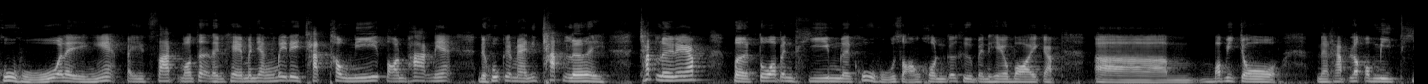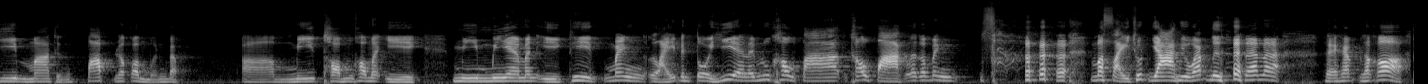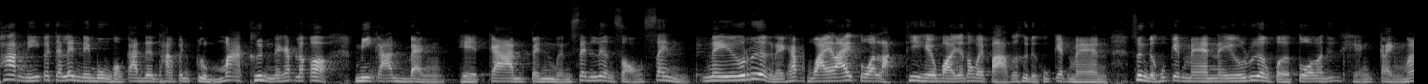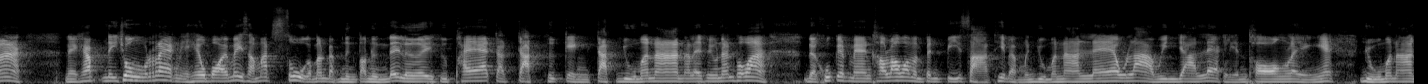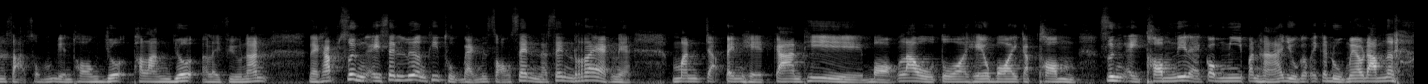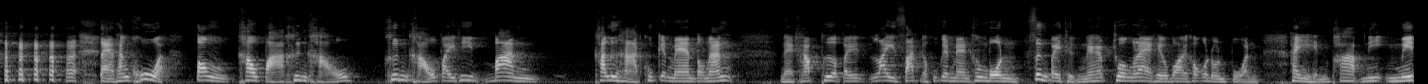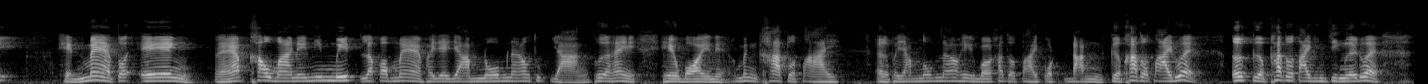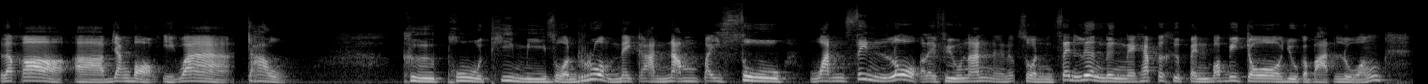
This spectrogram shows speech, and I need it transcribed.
คู่หูอะไรอย่างเงี้ย ไปซัดมอเตอร์โอเคมันยังไม่ได้ชัดเท่านี้ตอนภาคเนี้ยเดอะคุกเกนแมนนี่ชัดเลย ชัดเลยนะครับ เปิดตัวเป็นทีมเลยคู่หู 2 คนก็คือเป็นเฮลบอยกับบ๊อบบี้โจนะครับ แล้วก็มีทีมมาถึงปั๊บแล้วก็เหมือนแบบ มีทอมเข้ามาอีก มีเมียมันอีกที่แม่งไหลเป็นตัวเฮียอะไรไม่รู้เข้าตาเข้าปากแล้วก็แม่งมาใส่ชุดยางอยู่แวบหนึ่งนั่นน่ะนะครับแล้วก็ภาคนี้ก็จะเล่นในมุมของการเดินทางเป็นกลุ่มมากขึ้นนะครับแล้วก็มีการแบ่งเหตุการณ์เป็นเหมือนเส้นเรื่อง 2 เส้น ในเรื่องนะครับวายไลท์ตัวหลักที่เฮลบอยจะต้องไปปราบก็คือเดอะคุกเก็ตแมนซึ่งเดอะคุกเก็ตแมนในเรื่องเปิดตัวมันคือแข็งแกร่งมาก นะครับในช่วงแรกเนี่ยเฮลบอยไม่สามารถสู้กับมันแบบหนึ่งต่อหนึ่งได้เลย คือแพ้จัดจัดๆคือเก่งจัดอยู่มานานอะไรฟิลนั้น เพราะว่าเดอะคุกเก็ตแมนเขาเล่าว่ามันเป็นปีศาจที่แบบมันอยู่มานานแล้วล่าวิญญาณแลกเหรียญทองอะไรอย่างเงี้ยอยู่มานานสะสมเหรียญทองเยอะพลังเยอะอะไรฟิลนั้น นะครับซึ่งไอ้เส้นเรื่องที่ถูกแบ่งเป็น 2 เส้นนะเส้นแรกเนี่ยมันจะเป็นเหตุการณ์ที่บอกเล่าตัวเฮลบอยกับทอมซึ่งไอ้ทอมนี่แหละก็มีปัญหาอยู่กับไอ้กระดูกแมวดำนั่นแต่ทั้งคู่อะต้องเข้าป่าขึ้นเขา ขึ้นเขาไปที่บ้านคาลือหาดคุกเกนแมนตรงนั้นนะครับเพื่อไปไล่ซัดกับคุกเกนแมนข้างบน ซึ่งไปถึงนะครับช่วงแรกเฮลบอยเขาก็โดนป่วน ให้เห็นภาพนิมิต เห็นแม่ตัวเอง นะครับเข้ามาในนิมิต แล้วก็แม่พยายามโน้มน้าวทุกอย่าง เพื่อให้เฮลบอยเนี่ยมันฆ่าตัวตายเออพยายามโน้มน้าวให้เฮลบอยฆ่าตัวตายกดดัน เกือบฆ่าตัวตายด้วยเออเกือบฆ่าตัวตายจริง ๆ เลยด้วย แล้วก็ยังบอกอีกว่าเจ้า คือผู้ที่มีส่วนร่วมในการนำไปสู่ วันสิ้นโลกอะไรฟิลนั้นนะครับส่วนเส้นเรื่องหนึ่งนะครับก็คือเป็นบ๊อบบี้โจอยู่กับบาทหลวง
